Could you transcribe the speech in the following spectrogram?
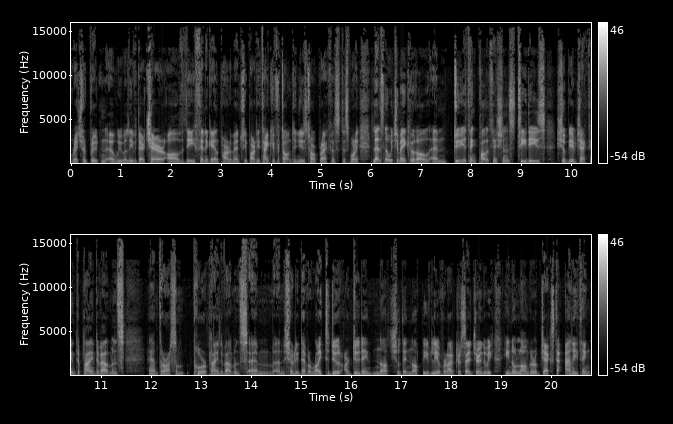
Richard Bruton, uh, we will leave it there, Chair of the Fine Gael Parliamentary Party. Thank you for talking to Newstalk Breakfast this morning. Let us know what you make of it all. Um, do you think politicians, TDs, should be objecting to planning developments? Um, there are some poor planning developments, um, and surely they have a right to do it, or do they not? Should they not be? Leo Varadkar said during the week he no longer objects to anything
